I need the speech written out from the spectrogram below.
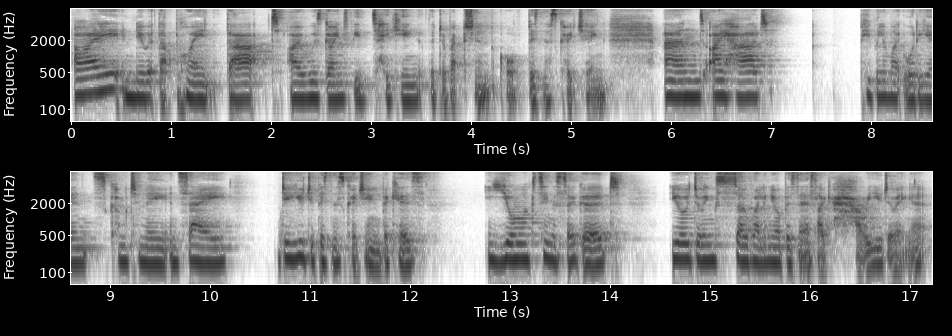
I knew at that point that I was going to be taking the direction of business coaching. And I had people in my audience come to me and say, do you do business coaching? Because your marketing is so good. You're doing so well in your business. Like, how are you doing it?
